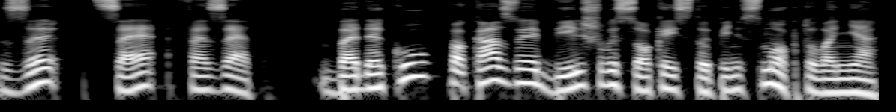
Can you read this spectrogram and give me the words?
з ЦФЗ. БДК показує більш високий ступінь всмоктування,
